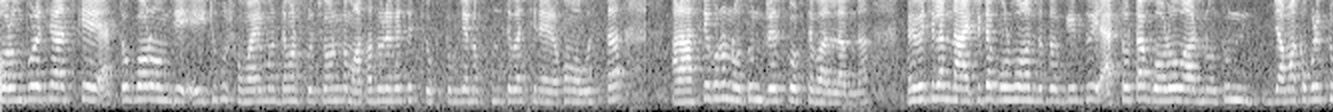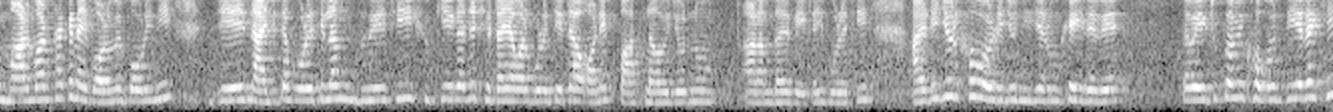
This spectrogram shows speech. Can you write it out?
গরম পড়েছে আজকে, এত গরম যে এইটুকু সময়ের মধ্যে আমার প্রচণ্ড মাথা ধরে গেছে চোখ টোক যেন খুলতে পারছি না এরকম অবস্থা। আর আজকে কোনো নতুন ড্রেস পরতে পারলাম না। ভেবেছিলাম নাইটিটা পরবো অন্তত, কিন্তু এতটা গরম আর নতুন জামা কাপড় একটু মার মার থাকে না, এই গরমে পরিনি। যে নাইটিটা পরেছিলাম, ধুয়েছি, শুকিয়ে গেছে, সেটাই আবার পরেছি। এটা অনেক পাতলা, ওই জন্য আরামদায়ক এটাই পরেছি আর রিজুর খবর, রিজু নিজের মুখেই দেবে। তবে এইটুকু আমি খবর দিয়ে রাখি,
